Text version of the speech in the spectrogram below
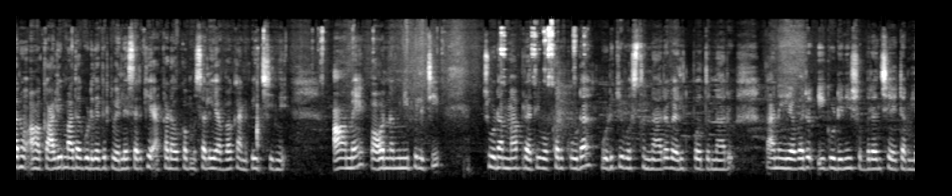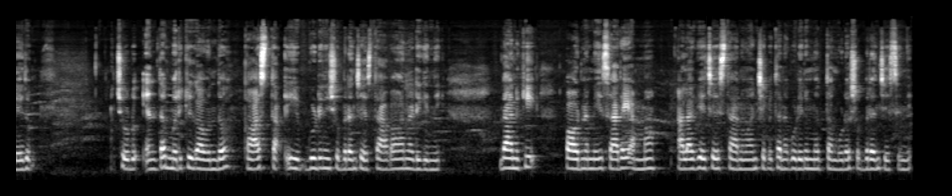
తను ఆ కాళీమాత గుడి దగ్గరికి వెళ్ళేసరికి అక్కడ ఒక ముసలి అవ్వ కనిపించింది. ఆమె పౌర్ణమిని పిలిచి చూడమ్మా ప్రతి ఒక్కరు కూడా గుడికి వస్తున్నారు వెళ్ళిపోతున్నారు. కానీ ఎవరు ఈ గుడిని శుభ్రం చేయటం లేదు. చూడు ఎంత మురికిగా ఉందో. కాస్త ఈ గుడిని శుభ్రం చేస్తావా? అని అడిగింది. దానికి పౌర్ణమి సరే అమ్మ అలాగే చేస్తాను అని చెప్పి తన గుడిని మొత్తం కూడా శుభ్రం చేసింది.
